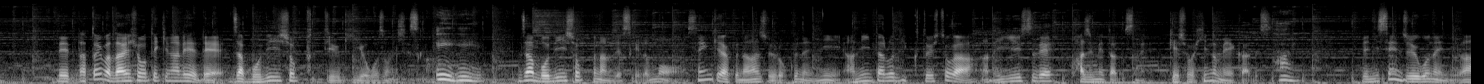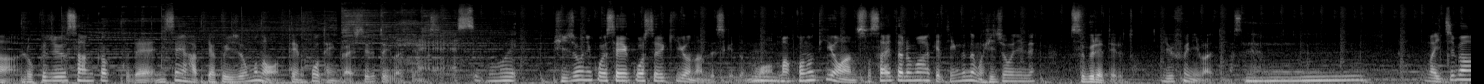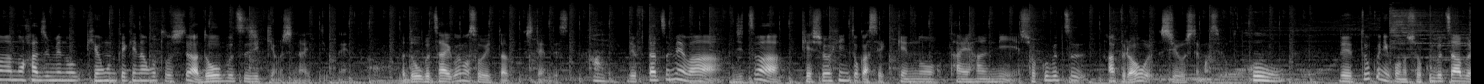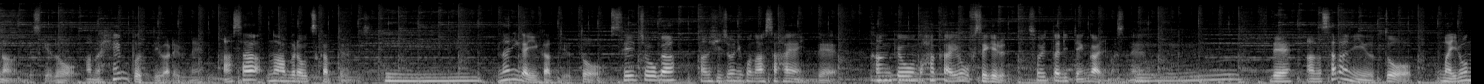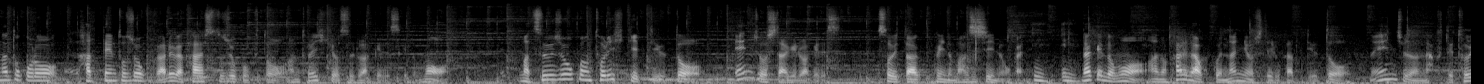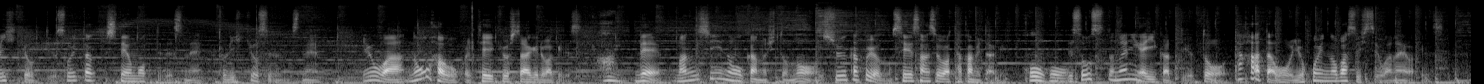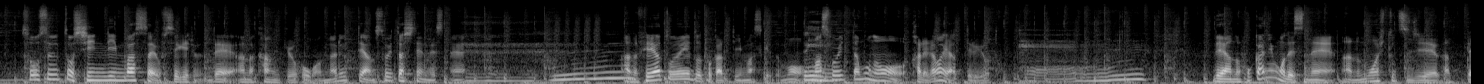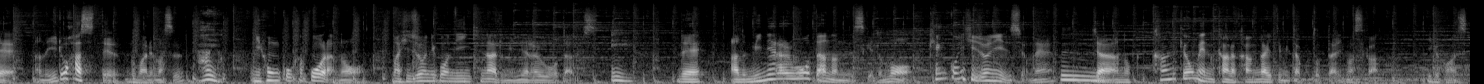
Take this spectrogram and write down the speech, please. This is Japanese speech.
で例えば代表的な例でザ・ボディショップっていう企業をご存知ですか？ええええザ・ボディショップなんですけども1976年にアニータ・ロディックという人があのイギリスで始めたですね化粧品のメーカーですはい。で2015年には63カ国で2800以上もの店舗を展開していると言われています。えーすごい。非常にこれ成功している企業なんですけども、うん。まあ、この企業はソサイタルマーケティングでも非常にね優れているというふうに言われてますね、ん。まあ、一番あの初めの基本的なこととしては動物実験をしないっていうね。動物愛護のそういった視点です。はい。で2つ目は実は化粧品とか石鹸の大半に植物油を使用してますよと。ほで特にこの植物油なんですけどあのヘンプって言われるね朝の油を使ってるんです。何がいいかっていうと成長があの非常にこの朝早いんで環境の破壊を防げるそういった利点がありますね。であのさらに言うと、まあ、いろんなところ発展途上国あるいは開発途上国とあの取引をするわけですけども、まあ、通常この取引っていうと援助をしてあげるわけですそういった国の貧しい農家に。だけどもあの彼らはここで何をしているかっていうと援助ではなくて取引をっていうそういった視点を持ってですね取引をするんですね。要はノウハウをこれ提供してあげるわけです。はい。で貧しい農家の人の収穫量の生産性を高めてあげる。でそうすると何がいいかっていうと田畑を横に伸ばす必要がないわけですそうすると森林伐採を防げるんであの環境保護になるってあのそういった視点ですねあのフェアトレードとかって言いますけども、ええまあ、そういったものを彼らはやってるよと。であの他にもですねあのもう一つ事例があってあのイロハスって飲まれます？はい。日本コカ・コーラの、まあ、非常にこう人気のあるミネラルウォーターですええ。であのミネラルウォーターなんですけども健康に非常にいいですよね、うん。じゃああの環境面から考えてみたことってありますか？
